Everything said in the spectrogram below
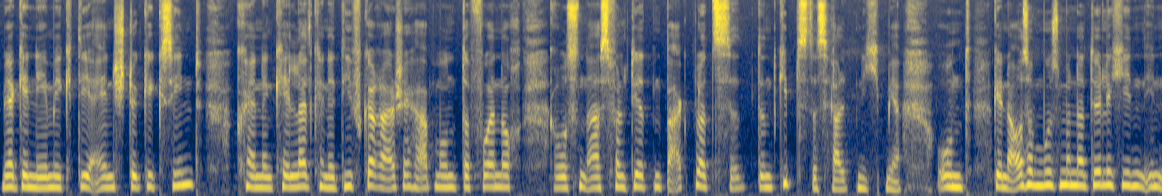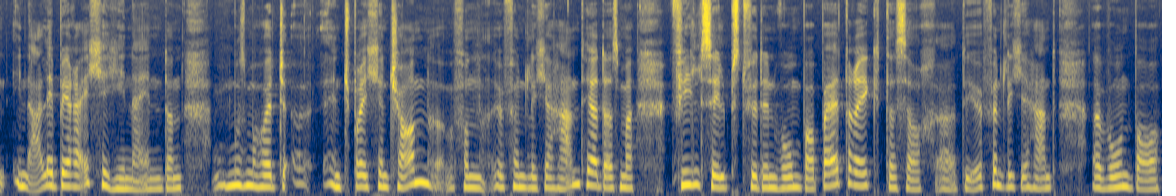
mehr genehmigt, die einstöckig sind, keinen Keller, keine Tiefgarage haben und davor noch großen asphaltierten Parkplatz. Dann gibt es das halt nicht mehr. Und genauso muss man natürlich in, in, in alle Bereiche hinein. Dann muss man halt äh, entsprechend schauen von öffentlicher Hand her, dass man viel selbst für den Wohnbau beiträgt, dass auch äh, die öffentliche Hand äh, Wohnbau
